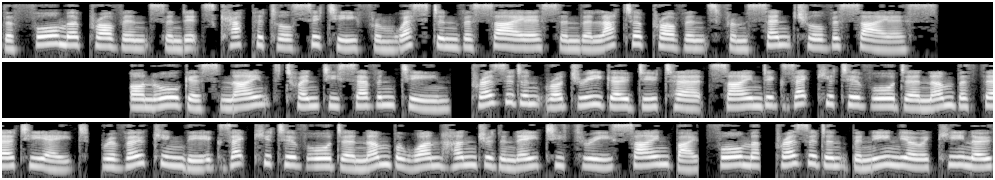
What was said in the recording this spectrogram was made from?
the former province and its capital city from western Visayas and the latter province from central Visayas. On August 9, 2017, President Rodrigo Duterte signed Executive Order No. 38, revoking the Executive Order No. 183 signed by former President Benigno Aquino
